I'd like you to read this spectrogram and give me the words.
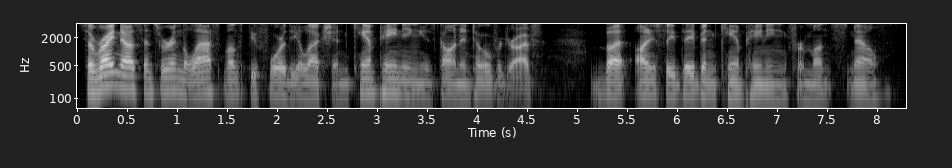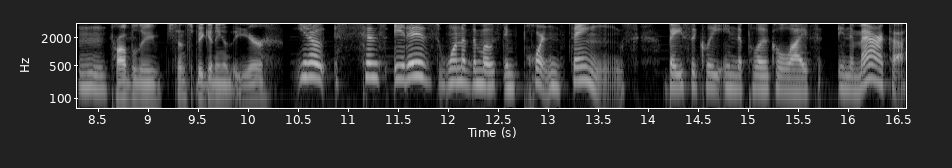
So, right now, since we're in the last month before the election, campaigning has gone into overdrive. But honestly, they've been campaigning for months now, Mm-hmm. probably since the beginning of the year. You know, since it is one of the most important things basically in the political life in America,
